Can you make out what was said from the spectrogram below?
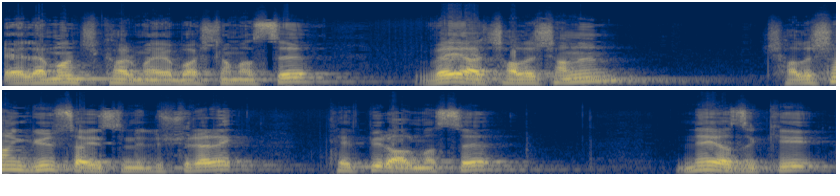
eleman çıkarmaya başlaması veya çalışanın çalışan gün sayısını düşürerek tedbir alması ne yazık ki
